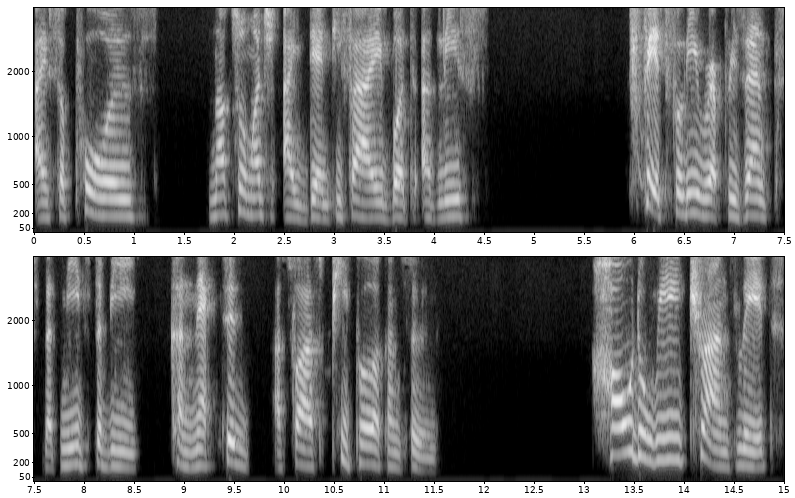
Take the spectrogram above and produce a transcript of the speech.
I suppose, not so much identify, but at least faithfully represent that needs to be connected as far as people are concerned. How do we translate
